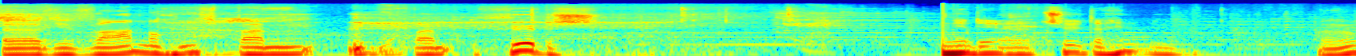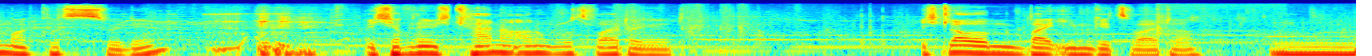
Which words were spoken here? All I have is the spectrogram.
Äh, wir waren noch nicht beim, beim Hirsch. Ne, der chillt da hinten. Wollen wir mal kurz zu dem? Ich habe nämlich keine Ahnung, wo es weitergeht. Ich glaube, bei ihm geht's weiter. Hm,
